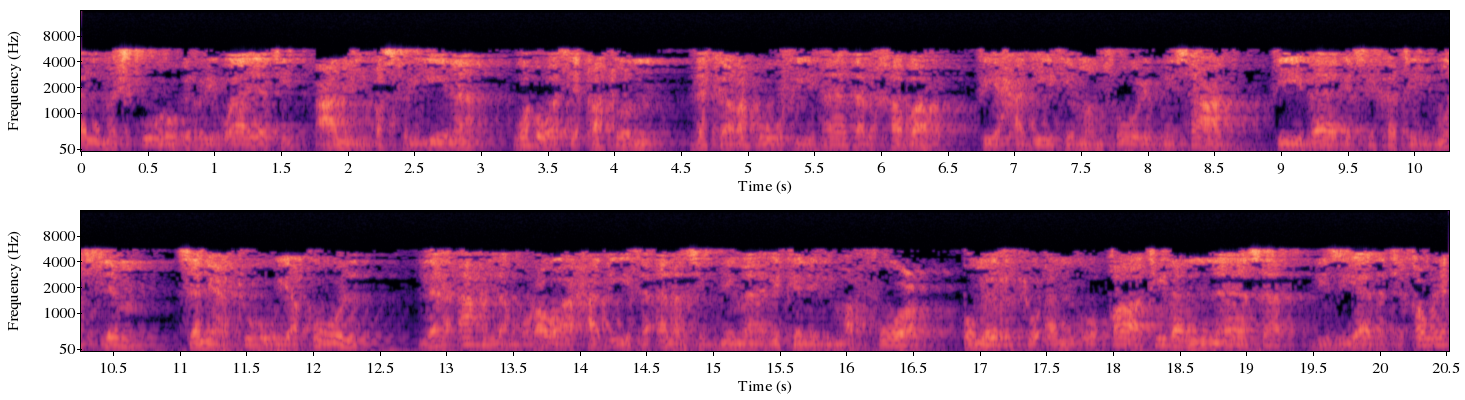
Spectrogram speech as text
المشهور بالرواية عن البصريين وهو ثقة ذكره في هذا الخبر في حديث منصور بن سعد في باب صفة المسلم سمعته يقول لا أعلم روى حديث أنس بن مالك المرفوع أمرت أن أقاتل الناس بزيادة قوله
